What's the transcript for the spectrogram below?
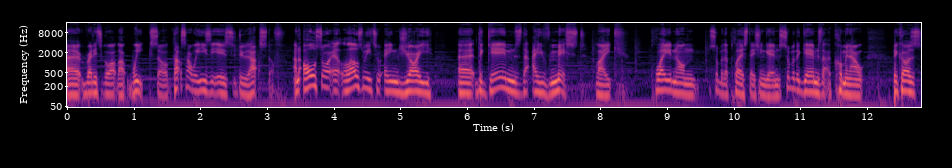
uh, ready to go out that week. So that's how easy it is to do that stuff. And also it allows me to enjoy uh, the games that I've missed, like playing on some of the PlayStation games, some of the games that are coming out, because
